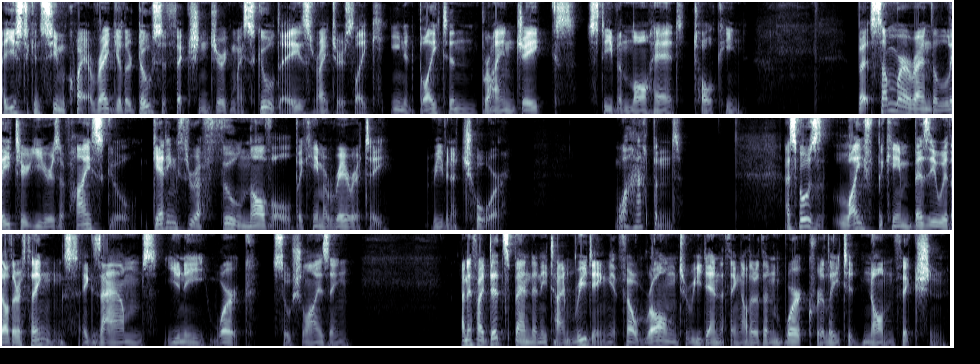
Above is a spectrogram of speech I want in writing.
I used to consume quite a regular dose of fiction during my school days, writers like Enid Blyton, Brian Jacques, Stephen Lawhead, Tolkien. But somewhere around the later years of high school, getting through a full novel became a rarity, or even a chore. What happened? I suppose life became busy with other things exams, uni, work, socialising. And if I did spend any time reading, it felt wrong to read anything other than work related non fiction,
